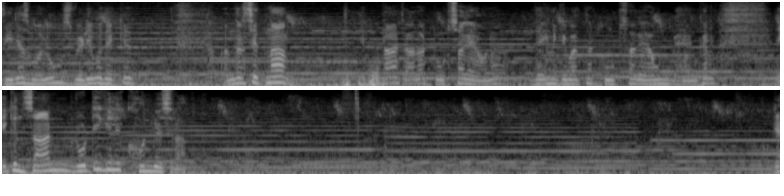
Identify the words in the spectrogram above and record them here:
सीरियस बोलूँ, उस वीडियो को देख के अंदर से इतना इतना ज़्यादा टूट सा गया हो ना, देखने के बाद इतना टूट सा गया हूँ, भयंकर। एक इंसान रोटी के लिए खून बेच रहा था। ओके,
